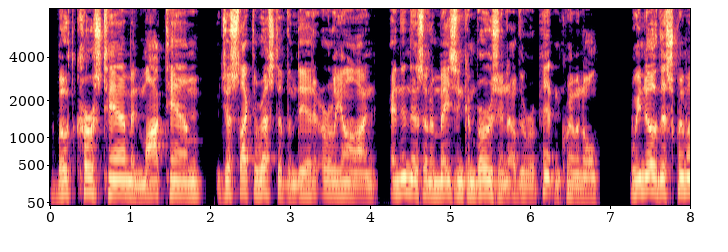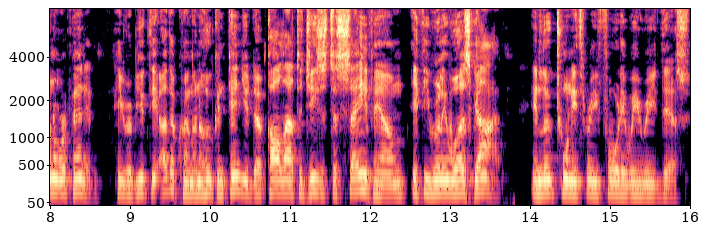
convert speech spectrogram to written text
Both cursed him and mocked him, just like the rest of them did early on. And then there's an amazing conversion of the repentant criminal. We know this criminal repented. He rebuked the other criminal who continued to call out to Jesus to save him if he really was God. In Luke 23 40, we read this.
